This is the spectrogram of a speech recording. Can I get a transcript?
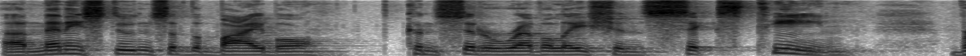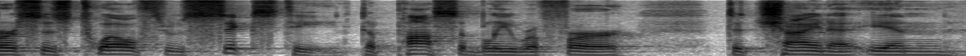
uh, many students of the Bible consider Revelation 16, verses 12 through 16, to possibly refer to China in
